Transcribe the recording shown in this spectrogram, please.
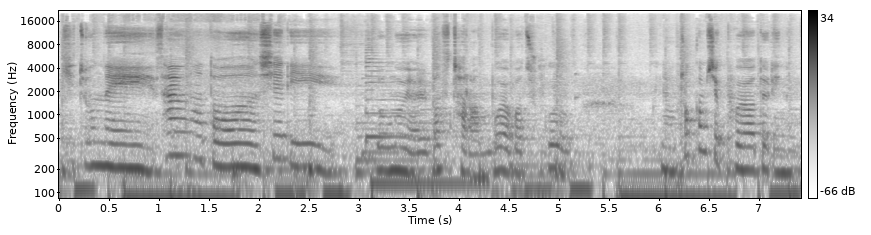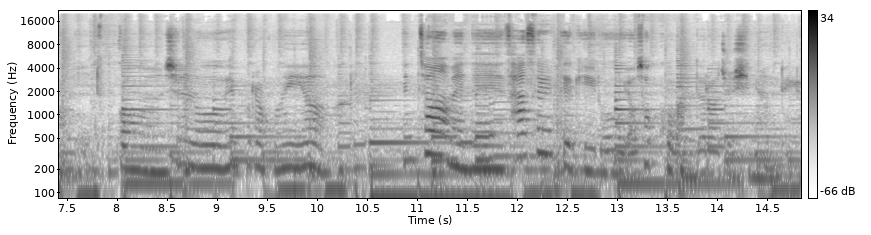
기존에 사용하던 실이 너무 얇아서 잘 안 보여가지고 그냥 조금씩 보여드리는 건 이 두꺼운 실로 해보려고 해요. 맨 처음에는 사슬뜨기로 6코 만들어주시면 돼요.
